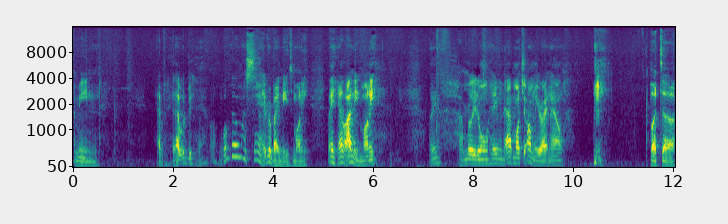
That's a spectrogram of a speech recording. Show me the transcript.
I mean, that would be what the hell am I saying? Everybody needs money. Hey, hell, I need money. I mean, I really don't even have much on me right now. but uh,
